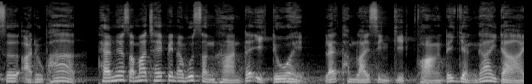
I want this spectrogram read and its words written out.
เซอร์อนุภาค แถมยังสามารถใช้เป็นอาวุธสังหารได้อีกด้วย และทำลายสิ่งกีดขวางได้อย่างง่ายดาย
